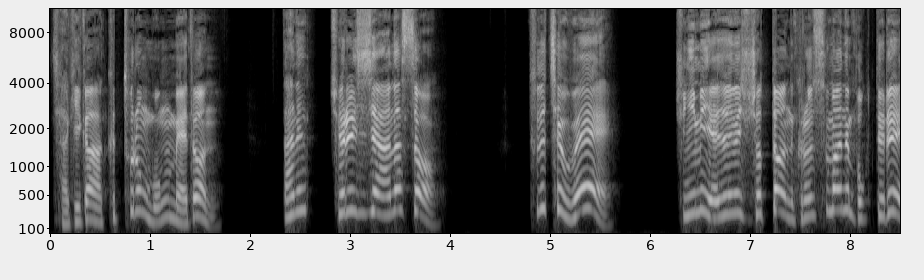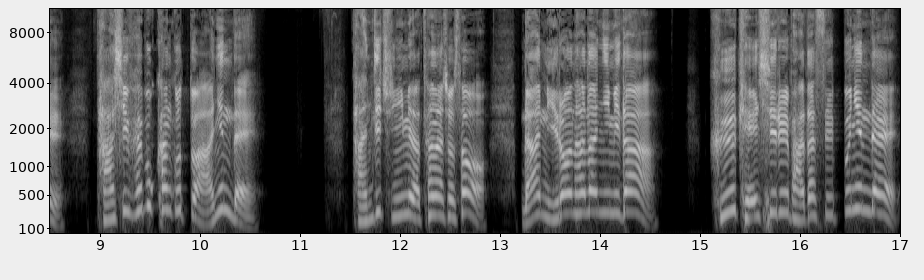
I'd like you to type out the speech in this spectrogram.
자기가 그토록 목매던 나는 죄를 지지 않았어. 도대체 왜 주님이 예전에 주셨던 그런 수많은 복들을 다시 회복한 것도 아닌데 단지 주님이 나타나셔서 난 이런 하나님이다. 그 계시를 받았을 뿐인데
